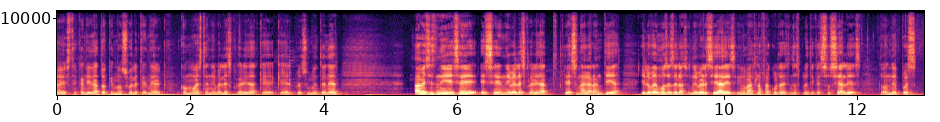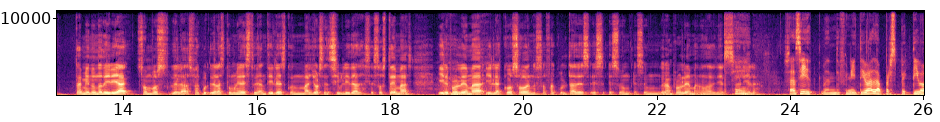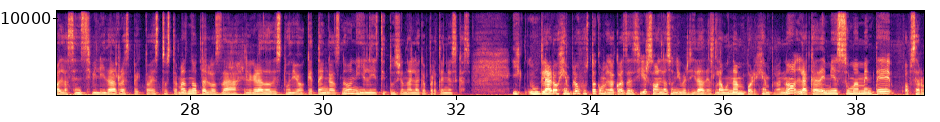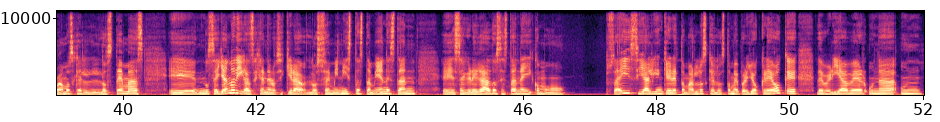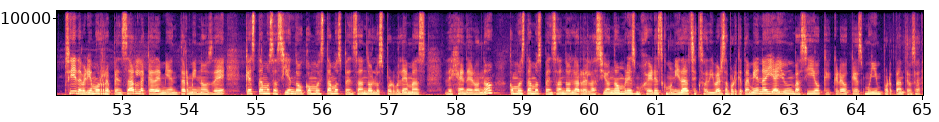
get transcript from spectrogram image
este candidato que no suele tener como este nivel de escolaridad que, que él presume tener a veces ni ese, ese nivel de escolaridad es una garantía. Y lo vemos desde las universidades y más la Facultad de Ciencias Políticas y Sociales, donde pues también uno diría somos de las, de las comunidades estudiantiles con mayor sensibilidad a estos temas y el problema y el acoso en nuestras facultades es, es, un, es un gran problema, ¿no, Daniela? O sea, sí, en definitiva la perspectiva o la sensibilidad respecto a estos temas no te los da el grado de estudio que tengas, ¿no? Ni la institución a la que pertenezcas. Y un claro ejemplo, justo como lo acabas de decir, son las universidades. La UNAM, por ejemplo, ¿no? La academia es sumamente, observamos que los temas, eh, no sé, ya no digas de género, siquiera los feministas también están eh, segregados, están ahí como pues ahí si alguien quiere tomarlos, que los tome. Pero yo creo que debería haber una, un, sí, deberíamos repensar la academia en términos de qué estamos haciendo, cómo estamos pensando los problemas de género, ¿no? Cómo estamos pensando la relación hombres, mujeres, comunidad sexodiversa, porque también ahí hay un vacío que creo que es muy importante. O sea,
